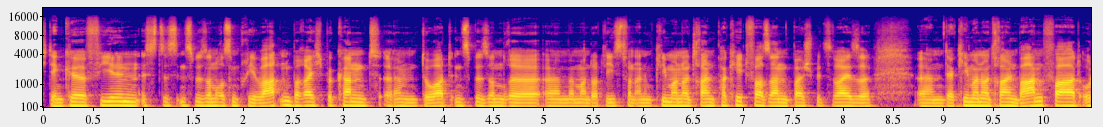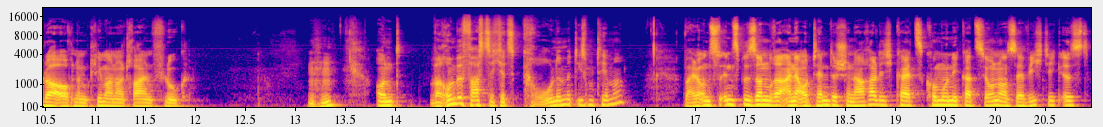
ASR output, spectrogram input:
Ich denke, vielen ist es insbesondere aus dem privaten Bereich bekannt. Ähm, dort insbesondere, ähm, wenn man dort liest von einem klimaneutralen Paketversand beispielsweise, ähm, der klimaneutralen Bahnfahrt oder auch einem klimaneutralen Flug. Mhm. Und warum befasst sich jetzt Krone mit diesem Thema? weil uns insbesondere eine authentische Nachhaltigkeitskommunikation auch sehr wichtig ist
